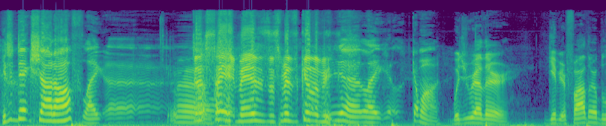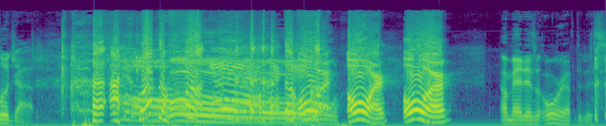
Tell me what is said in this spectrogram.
Get your dick shot off, like uh, Just say it, man. This suspense is killing me. yeah, like come on. Would you rather give your father a blowjob, I, what the Oh. fuck? or or I'm mad as an or after this.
